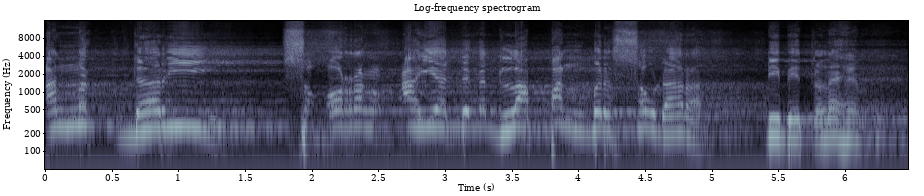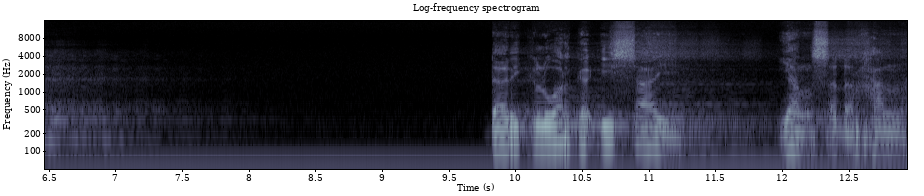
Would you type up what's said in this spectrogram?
anak dari seorang ayah dengan delapan bersaudara di Bethlehem. Dari keluarga Isai yang sederhana.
